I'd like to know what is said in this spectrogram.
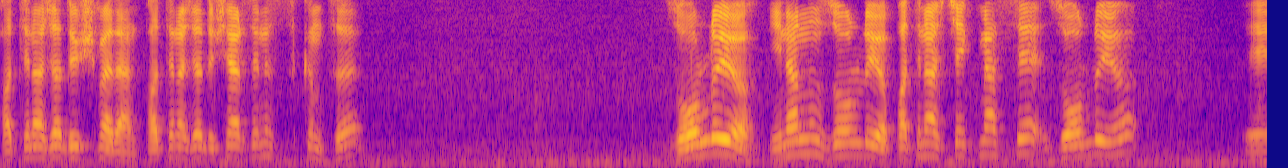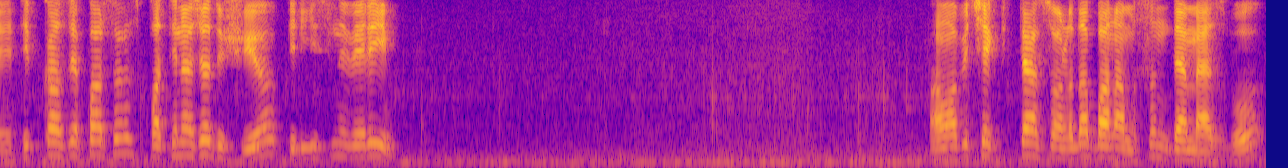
Patinaja düşmeden. Patinaja düşerseniz sıkıntı. Zorluyor. İnanın zorluyor. Patinaj çekmezse zorluyor. Ee, dip gaz yaparsanız patinaja düşüyor. Bilgisini vereyim. Ama bir çektikten sonra da bana mısın demez bu.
